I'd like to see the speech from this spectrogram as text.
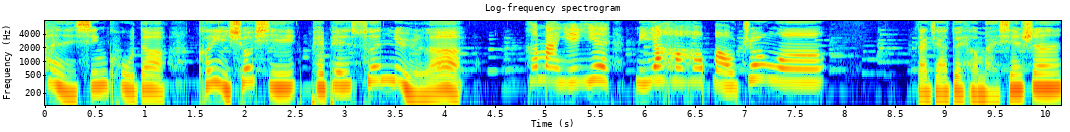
很辛苦的，可以休息陪陪孙女了。河马爷爷，你要好好保重哦。大家对河马先生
